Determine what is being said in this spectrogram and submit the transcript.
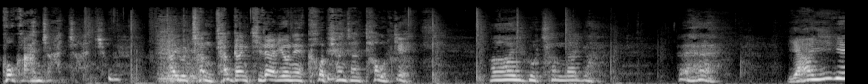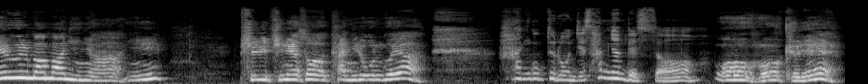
거기 앉아, 앉아, 앉아. 아이고, 참, 잠깐 기다려내. 커피 한 잔 타올게. 아이고, 참 나, 이거. 야, 이게 얼마만이냐, 이? 필리핀에서 다니러 온 거야? 한국 들어온 지 3년 됐어. 어, 어, 그래?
